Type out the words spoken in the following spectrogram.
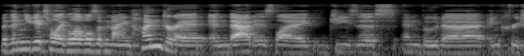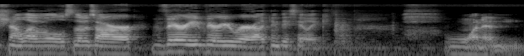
But then you get to like levels of 900, and that is like Jesus and Buddha and Krishna levels. Those are very, very rare. I think they say like one in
